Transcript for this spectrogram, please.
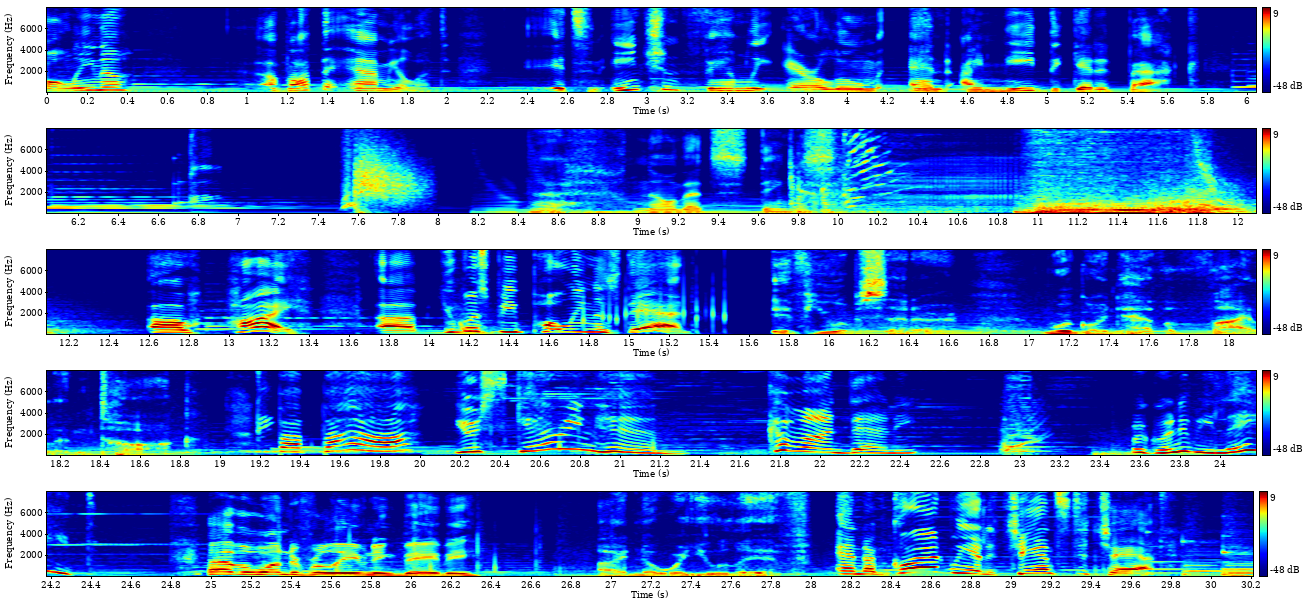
Paulina, about the amulet. It's an ancient family heirloom, and I need to get it back. Uh, no, that stinks. Uh, hi. Uh, you must be Paulina's dad. If you upset her, we're going to have a violent talk. Papa, you're scaring him. Come on, Danny. We're going to be late. Have a wonderful evening, baby. I know where you live. And I'm glad we had a chance to chat.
